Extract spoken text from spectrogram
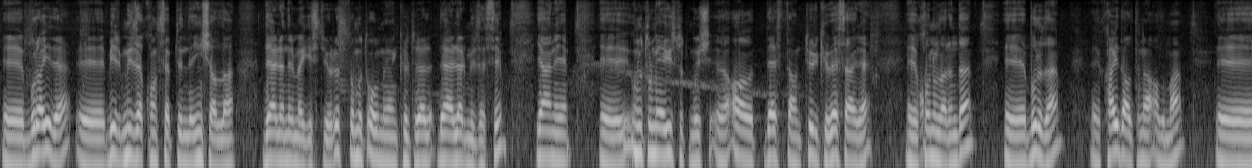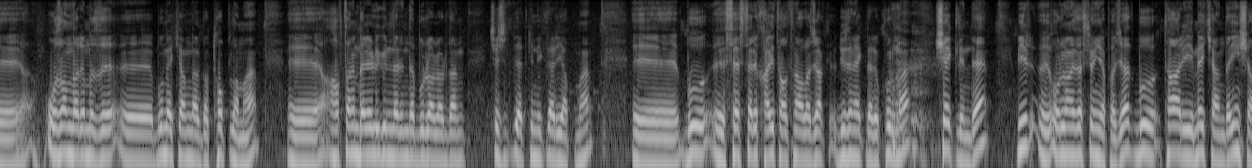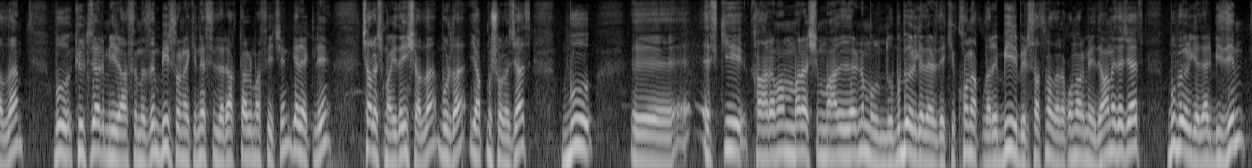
E, burayı da e, bir müze konseptinde inşallah değerlendirmek istiyoruz. Somut olmayan kültürel değerler müzesi. Yani unutulmaya yüz tutmuş ağıt, destan, türkü vesaire konularında burada kayıt altına alma, e, ozanlarımızı e, bu mekanlarda toplama, e, haftanın belirli günlerinde buralardan çeşitli etkinlikler yapma, e, bu e, sesleri kayıt altına alacak düzenekleri kurma şeklinde bir e, organizasyon yapacağız. Bu tarihi mekanda inşallah bu kültürel mirasımızın bir sonraki nesillere aktarılması için gerekli çalışmayı da inşallah burada yapmış olacağız. Bu e, eski Kahramanmaraş'ın mahallelerinin bulunduğu bu bölgelerdeki konakları bir bir satın alarak onarmaya devam edeceğiz. Bu bölgeler bizim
